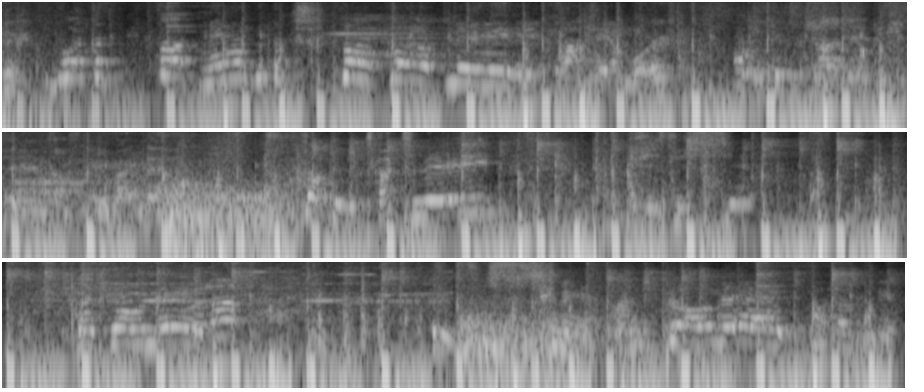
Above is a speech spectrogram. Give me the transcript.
What the fuck, man? Get the fuck off me! Goddamn word. Get your goddamn hands off me right now. Fucking touch me! Piece of shit. Let go of me! Piece of shit. Let go of me!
